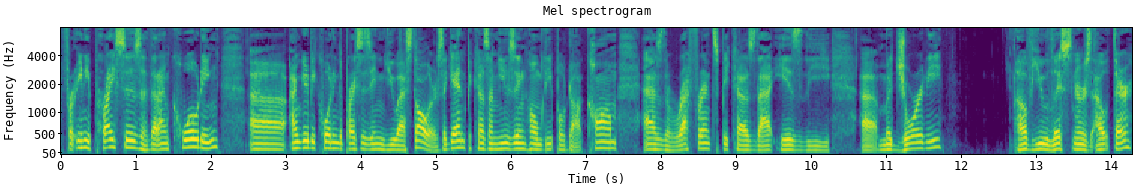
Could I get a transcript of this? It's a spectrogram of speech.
for any prices that I'm quoting, uh, I'm going to be quoting the prices in US dollars. Again, because I'm using HomeDepot.com as the reference, because that is the uh, majority of you listeners out there.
